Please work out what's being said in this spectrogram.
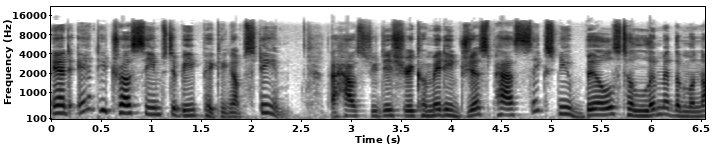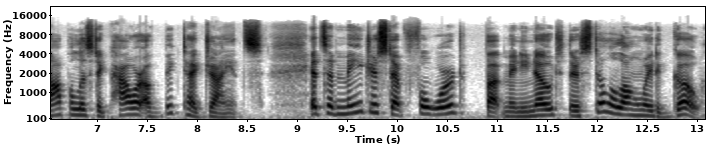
And antitrust seems to be picking up steam. The House Judiciary Committee just passed six new bills to limit the monopolistic power of big tech giants. It's a major step forward, but many note there's still a long way to go.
